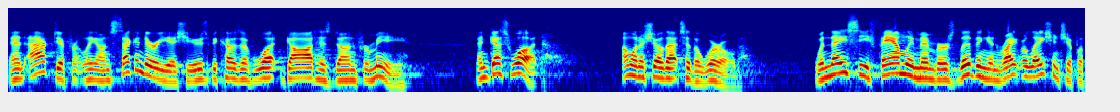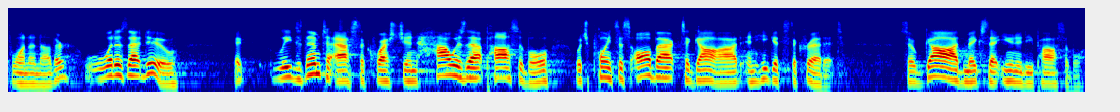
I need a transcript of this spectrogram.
and act differently on secondary issues because of what God has done for me. And guess what? I want to show that to the world. When they see family members living in right relationship with one another, what does that do? Leads them to ask the question, how is that possible? Which points us all back to God, and He gets the credit. So God makes that unity possible.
